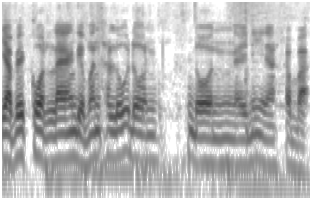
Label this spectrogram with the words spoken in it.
อย่าไปกดแรงเดี๋ยวมันทะลุโดนโดนไอ้นี่นะกระบะ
